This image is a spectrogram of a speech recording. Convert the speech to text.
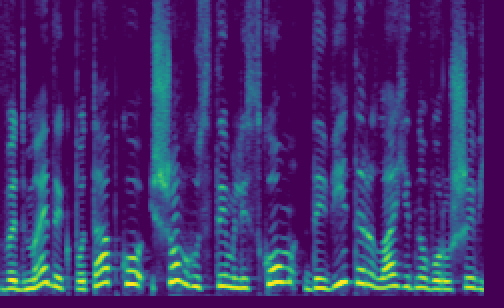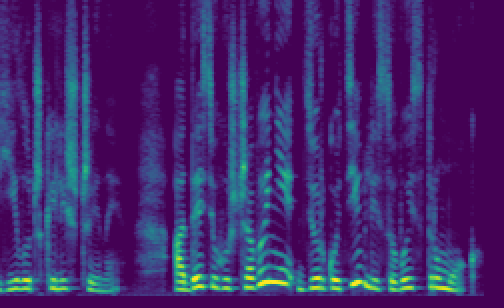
Ведмедик Потапко йшов густим ліском, де вітер лагідно ворушив гілочки ліщини, а десь у гущавині дзюркотів лісовий струмок.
